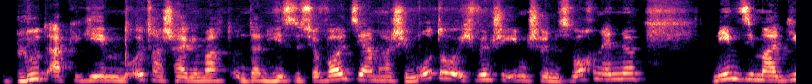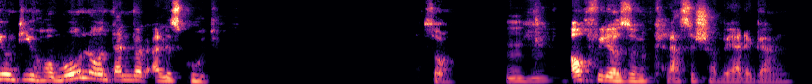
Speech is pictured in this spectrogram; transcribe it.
Blut abgegeben, Ultraschall gemacht und dann hieß es, jawohl, Sie haben Hashimoto, ich wünsche Ihnen ein schönes Wochenende. Nehmen Sie mal die und die Hormone und dann wird alles gut. So. Mhm. Auch wieder so ein klassischer Werdegang.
